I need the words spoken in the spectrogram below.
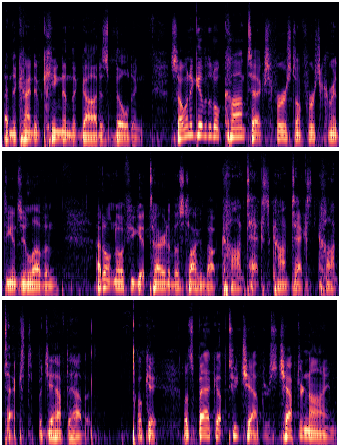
and the kind of kingdom that God is building. So I want to give a little context first on 1 Corinthians 11. I don't know if you get tired of us talking about context, context, context, but you have to have it. Okay, let's back up two chapters. Chapter 9.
